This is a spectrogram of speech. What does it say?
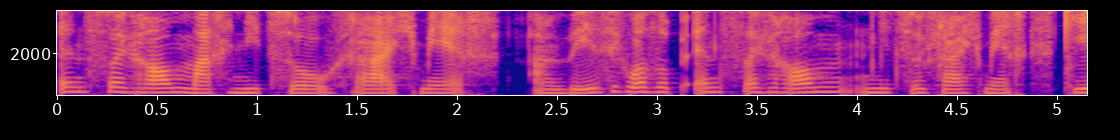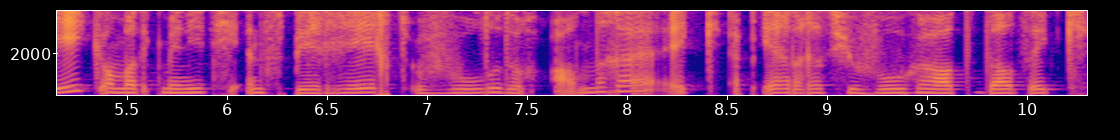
Instagram, maar niet zo graag meer aanwezig was op Instagram, niet zo graag meer keek, omdat ik me niet geïnspireerd voelde door anderen. Ik heb eerder het gevoel gehad dat ik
